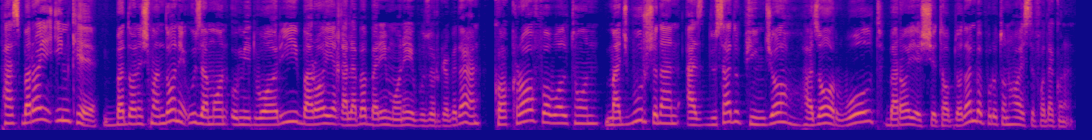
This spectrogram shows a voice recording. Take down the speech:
پس برای اینکه به دانشمندان او زمان امیدواری برای غلبه بر این مانع بزرگ بدن کاکرافت و والتون مجبور شدن از 250 هزار ولت برای شتاب دادن به پروتون ها استفاده کنند.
